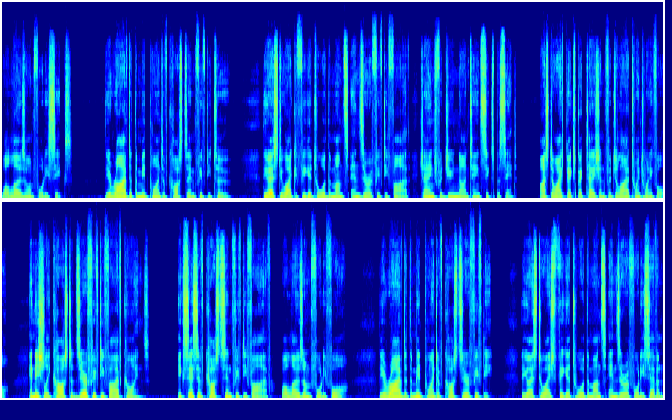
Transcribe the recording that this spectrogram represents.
while lows on 46. The arrived at the midpoint of costs N52. The US to ICA figure toward the month's N055 change for June 19 6%. ICE to ICE expectation for July 2024. Initially cost at 0.55 coins. Excessive costs N55 while lows on 44. The arrived at the midpoint of cost 0.50. The US to figure toward the month's N047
